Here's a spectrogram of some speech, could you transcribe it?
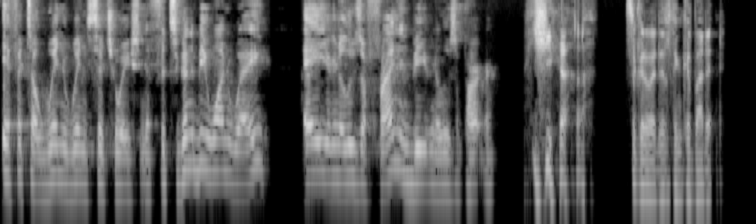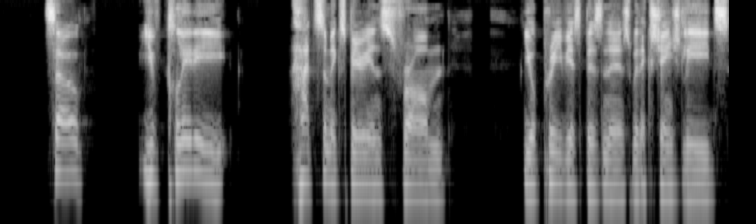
if it's a win-win situation. If it's going to be one way, A, you're going to lose a friend and B, you're going to lose a partner. Yeah. That's a good way to think about it. So you've clearly had some experience from your previous business with exchange leads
